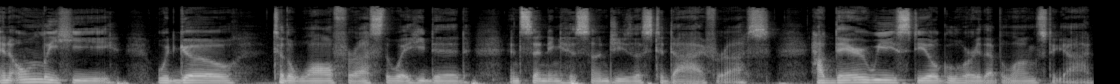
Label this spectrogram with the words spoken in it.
And only he would go to the wall for us the way he did in sending his son Jesus to die for us. How dare we steal glory that belongs to God?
